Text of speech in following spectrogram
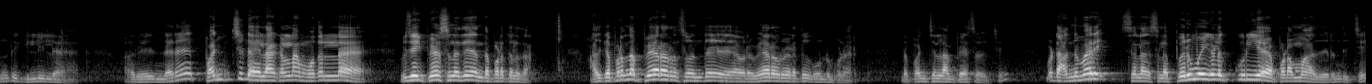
வந்து கில்லியில் அவர் இருந்தார் பஞ்சு டயலாகெல்லாம் முதல்ல விஜய் பேசுனதே அந்த படத்தில் தான். அதுக்கப்புறம் தான் பேரரசு வந்து அவரை வேற ஒரு இடத்துக்கு கொண்டு போனார். இந்த பஞ்செல்லாம் பேச வச்சு. பட் அந்த மாதிரி சில சில பெருமைகளுக்குரிய படமாக அது இருந்துச்சு.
